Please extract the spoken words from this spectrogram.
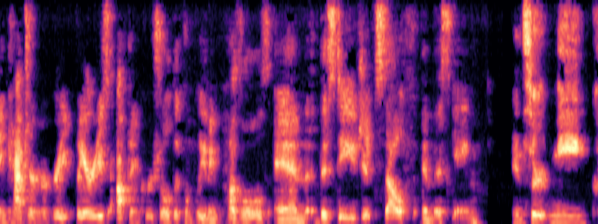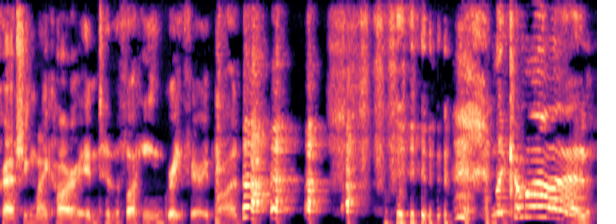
Encountering a Great Fairy is often crucial to completing puzzles and the stage itself in this game. Insert me crashing my car into the fucking Great Fairy Pond. I'm like, come on!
